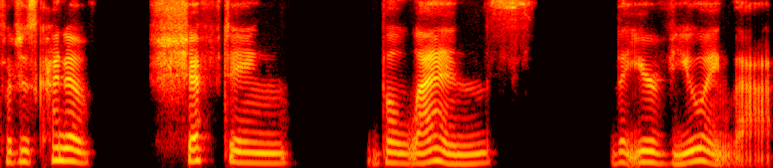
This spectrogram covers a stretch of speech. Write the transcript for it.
So just kind of shifting the lens that you're viewing that.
